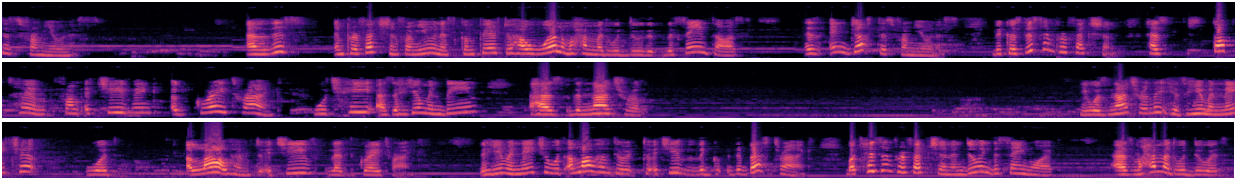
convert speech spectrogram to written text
injustice from Yunus. And this imperfection from Yunus compared to how well Muhammad would do the, the same task is injustice from Yunus because this imperfection has stopped him from achieving a great rank which he as a human being has the natural he was naturally his human nature would allow him to achieve that great rank the human nature would allow him to, to achieve the, the best rank but his imperfection in doing the same work as Muhammad would do it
